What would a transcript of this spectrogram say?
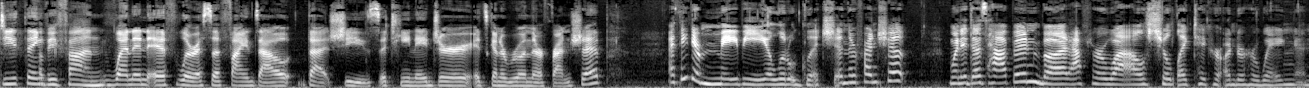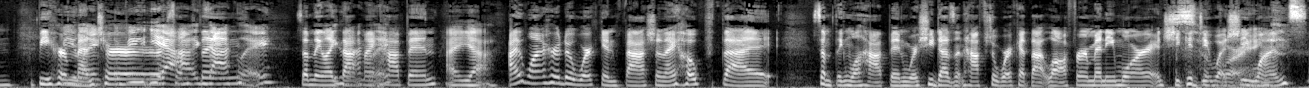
Do you think it'll be fun. when and if Larissa finds out that she's a teenager, it's gonna ruin their friendship? I think there may be a little glitch in their friendship when it does happen, but after a while, she'll like take her under her wing and Be her be like- mentor. be- or yeah, something? exactly. Something like that might happen. I yeah. I want her to work in fashion. I hope that something will happen where she doesn't have to work at that law firm anymore and she could So do what she wants.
